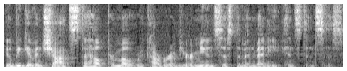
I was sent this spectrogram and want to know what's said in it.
You'll be given shots to help promote recovery of your immune system in many instances.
